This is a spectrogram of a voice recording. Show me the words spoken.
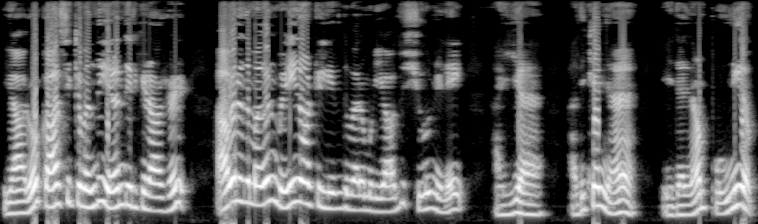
யாரோ காசிக்கு வந்து இறந்திருக்கிறார்கள். அவரது மகன் வெளிநாட்டில் இருந்து வர முடியாத சூழ்நிலை. ஐயா அதுக்கென்ன? இதெல்லாம் புண்ணியம்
